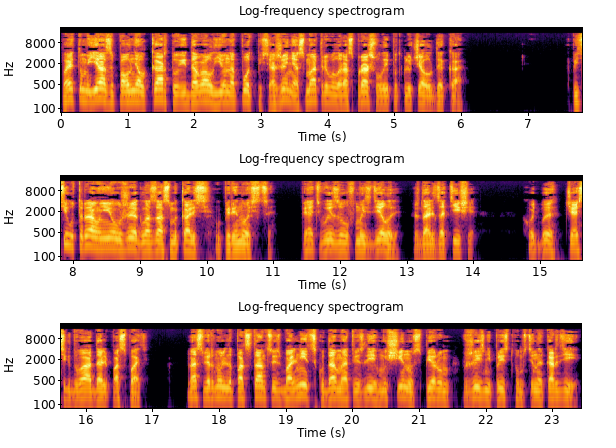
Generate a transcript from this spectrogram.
Поэтому я заполнял карту и давал ее на подпись, а Женя осматривала, расспрашивала и подключала ДК. К пяти утра у нее уже глаза смыкались у переносицы. Пять вызовов мы сделали, ждали затишья. Хоть бы часик-два дали поспать. Нас вернули на подстанцию из больницы, куда мы отвезли мужчину с первым в жизни приступом стенокардии.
